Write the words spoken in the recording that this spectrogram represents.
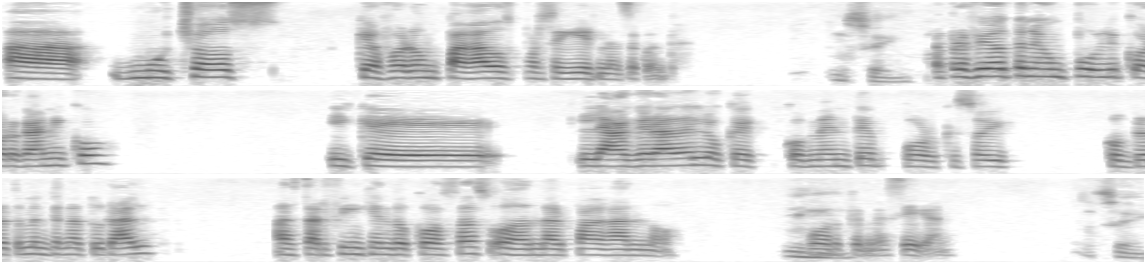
a muchos que fueron pagados por seguirme, ¿se cuenta? Sí. Prefiero tener un público orgánico y que le agrade lo que comente porque soy completamente natural a estar fingiendo cosas o a andar pagando porque me sigan. Sí.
